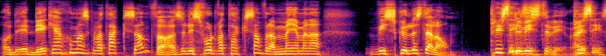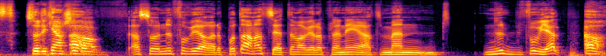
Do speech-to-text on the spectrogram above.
Och det, det kanske man ska vara tacksam för. Alltså det är svårt att vara tacksam för det, men jag menar, vi skulle ställa om. Precis. Det visste vi. Right? Precis. Så det kanske Ja. var, alltså nu får vi göra det på ett annat sätt än vad vi hade planerat, men nu får vi hjälp. Ja,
